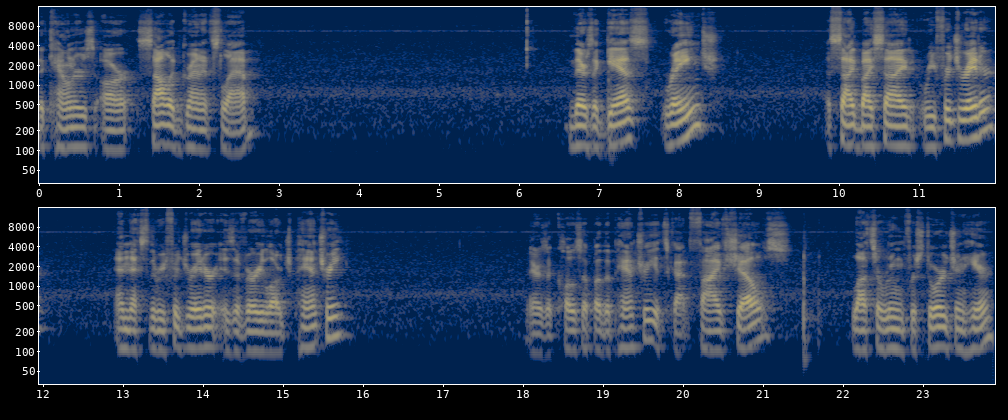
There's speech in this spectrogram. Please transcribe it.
The counters are solid granite slab. There's a gas range, a side-by-side -side refrigerator, and next to the refrigerator is a very large pantry. There's a close-up of the pantry. It's got five shelves. Lots of room for storage in here.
